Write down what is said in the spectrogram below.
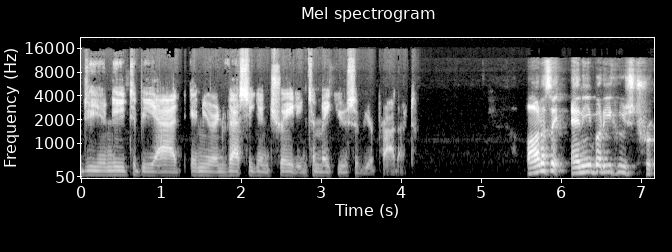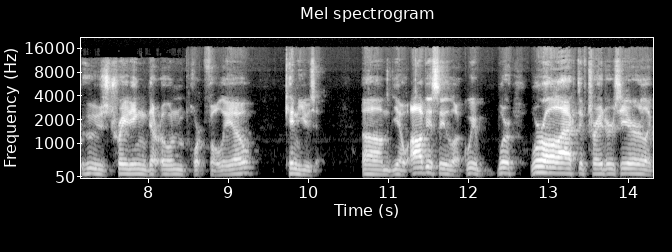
do you need to be at in your investing and trading to make use of your product? Honestly, anybody who's tr- who's trading their own portfolio can use it um, you know, obviously, look, we we're we're all active traders here. Like,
